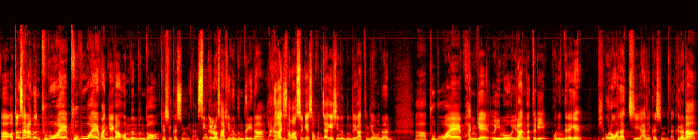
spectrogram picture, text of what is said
어, 떤 사람은 부부와의 부부와의 관계가 없는 분도 계실 것입니다. 싱글로 사시는 분들이나 여러 가지 상황 속에서 혼자 계시는 분들 같은 경우는 어, 부부와의 관계, 의무 이러한 것들이 본인들에게 피부로 와닿지 않을 것입니다. 그러나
